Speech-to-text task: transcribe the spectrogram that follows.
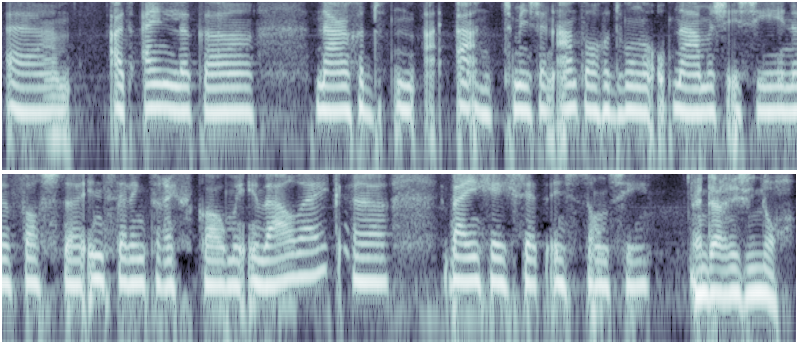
ehm, uiteindelijk naar een tenminste een aantal gedwongen opnames is hij in een vaste instelling terechtgekomen in Waalwijk. bij een GGZ-instantie. En daar is hij nog?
